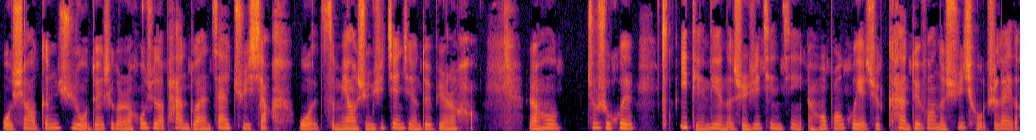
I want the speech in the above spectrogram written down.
我需要根据我对这个人后续的判断，再去想我怎么样循序渐进对别人好，然后就是会 一点点的循序渐进，然后包括也去看对方的需求之类的。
